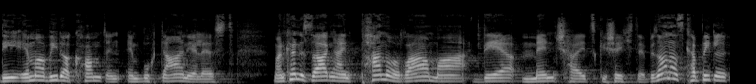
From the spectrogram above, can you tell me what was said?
die immer wieder kommt in, im Buch Daniel ist, man könnte sagen, ein Panorama der Menschheitsgeschichte. Besonders Kapitel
